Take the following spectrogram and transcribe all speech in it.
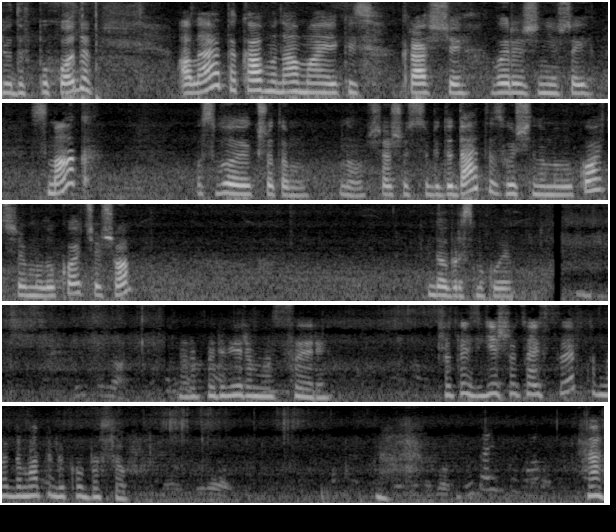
люди в походи. Але така вона має якийсь кращий вираженіший смак. Особливо, якщо там ну, ще щось собі додати, згущене молоко, чи молоко, чи що. Добре смакує. Зараз перевіримо сирі. Якщо ти з'їш оцей сир, то ми дамо тобі ковбасу. На.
